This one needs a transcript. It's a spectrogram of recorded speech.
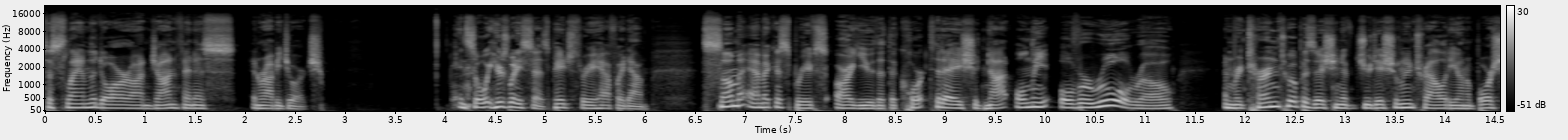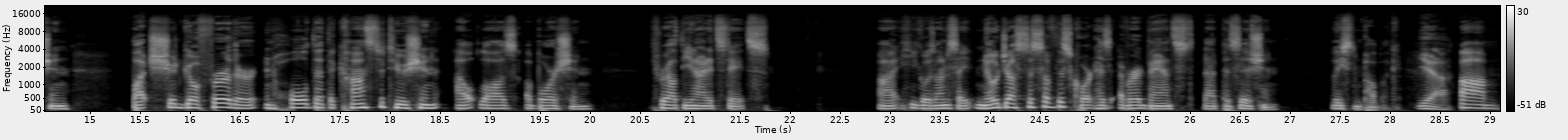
to slam the door on John Finnis and Robbie George. And so here's what he says, page three, halfway down. Some amicus briefs argue that the court today should not only overrule Roe and return to a position of judicial neutrality on abortion, but should go further and hold that the Constitution outlaws abortion throughout the United States. Uh, he goes on to say, no justice of this court has ever advanced that position, at least in public. Yeah. Um,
